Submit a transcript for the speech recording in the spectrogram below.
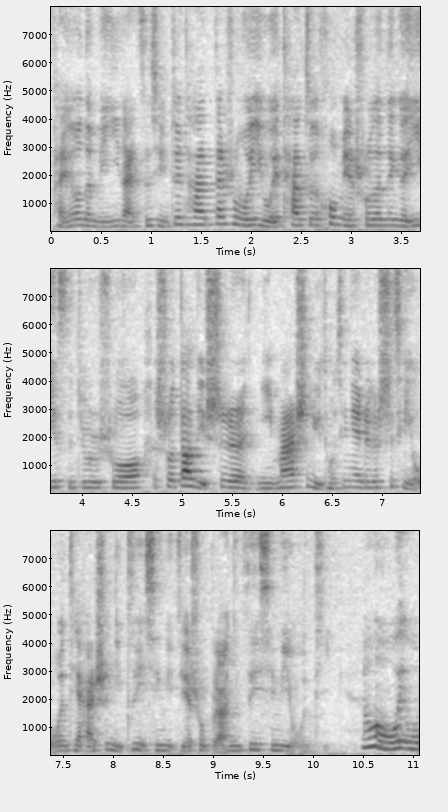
朋友的名义来咨询，对他，但是我以为他最后面说的那个意思就是说，说到底是你妈是女同性恋这个事情有问题，还是你自己心里接受不了，你自己心里有问题？然后我我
